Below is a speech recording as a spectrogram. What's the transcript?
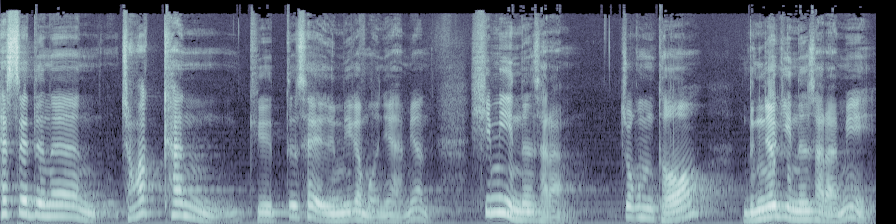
헤세드는 정확한 그 뜻의 의미가 뭐냐 하면 힘이 있는 사람, 조금 더 능력이 있는 사람이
